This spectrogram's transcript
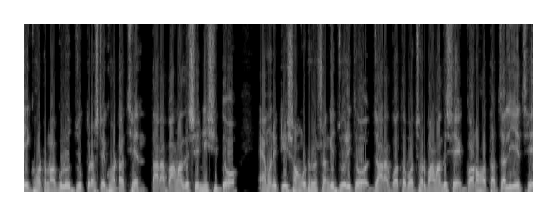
এই ঘটনাগুলো যুক্তরাষ্ট্রে ঘটাচ্ছেন, তারা বাংলাদেশে নিষিদ্ধ। এমন একটি সংগঠনের সঙ্গে জড়িত, যারা গত বছর বাংলাদেশে গণহত্যা চালিয়েছে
